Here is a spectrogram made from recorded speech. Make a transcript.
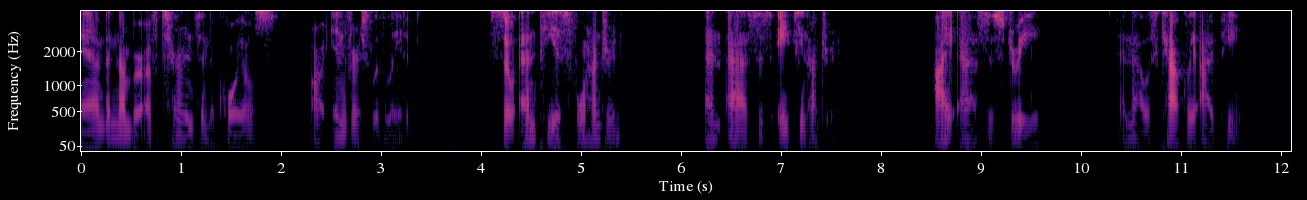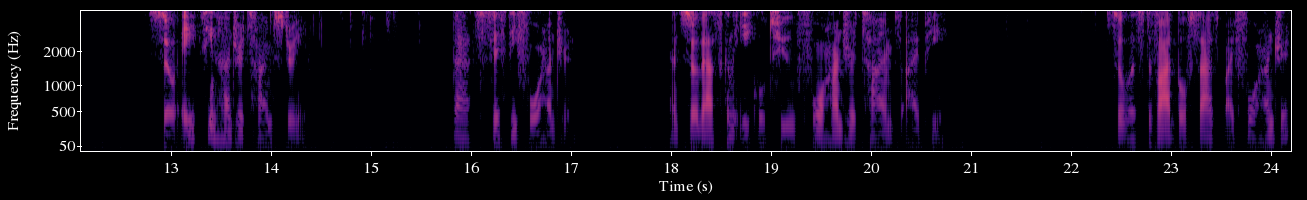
and the number of turns in the coils are inversely related. So NP is 400 NS is 1800. IS is 3, and now let's calculate IP. So 1800 times 3, that's 5400. And so that's going to equal to 400 times IP. So let's divide both sides by 400.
